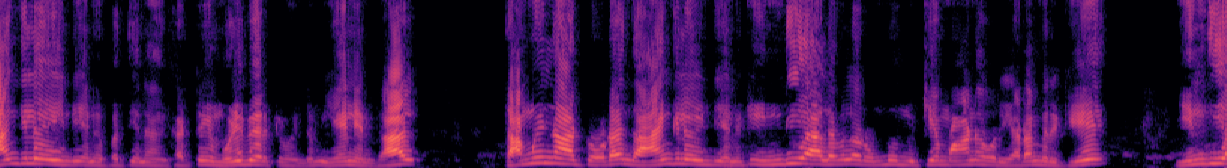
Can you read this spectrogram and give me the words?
ஆங்கிலோ இந்தியனை பற்றின கட்டுரையை மொழிபெயர்க்க வேண்டும். ஏனென்றால் தமிழ்நாட்டோட இந்த ஆங்கிலோ இந்தியனுக்கு இந்திய அளவில் ரொம்ப முக்கியமான ஒரு இடம் இருக்குது இந்திய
